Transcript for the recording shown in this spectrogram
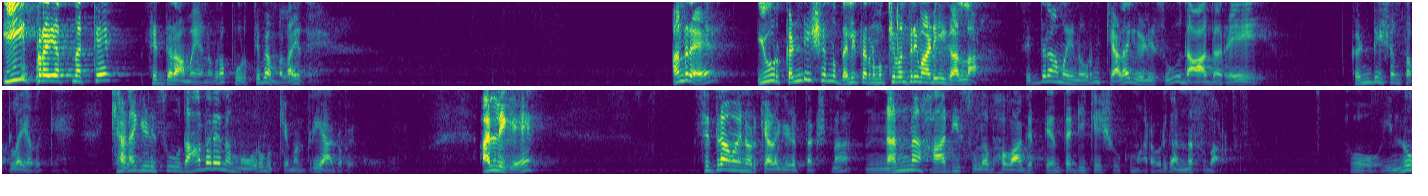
ಈ ಪ್ರಯತ್ನಕ್ಕೆ ಸಿದ್ದರಾಮಯ್ಯನವರ ಪೂರ್ತಿ ಬೆಂಬಲ ಇದೆ. ಅಂದರೆ ಇವ್ರ ಕಂಡೀಷನ್ನು ದಲಿತರನ್ನು ಮುಖ್ಯಮಂತ್ರಿ ಮಾಡಿ ಈಗ ಅಲ್ಲ, ಸಿದ್ದರಾಮಯ್ಯನವ್ರನ್ನ ಕೆಳಗಿಳಿಸುವುದಾದರೆ ಕಂಡೀಷನ್ ಸಪ್ಲೈ ಅದಕ್ಕೆ ಕೆಳಗಿಳಿಸುವುದಾದರೆ ನಮ್ಮವರು ಮುಖ್ಯಮಂತ್ರಿ ಆಗಬೇಕು. ಅಲ್ಲಿಗೆ ಸಿದ್ದರಾಮಯ್ಯನವ್ರು ಕೆಳಗಿಳಿದ ತಕ್ಷಣ ನನ್ನ ಹಾದಿ ಸುಲಭವಾಗುತ್ತೆ ಅಂತ ಡಿ ಕೆ ಶಿವಕುಮಾರ್ ಅವ್ರಿಗೆ ಅನ್ನಿಸಬಾರ್ದು. ಓ, ಇನ್ನೂ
